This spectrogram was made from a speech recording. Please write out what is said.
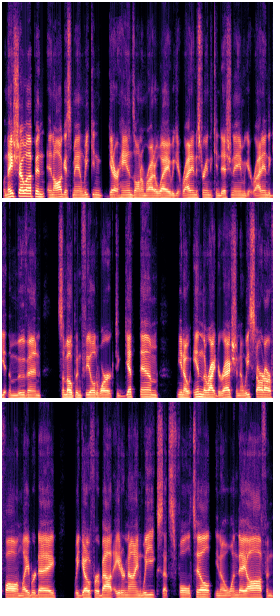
when they show up in, in august man we can get our hands on them right away we get right into strength and conditioning we get right into getting them moving some open field work to get them, you know, in the right direction. And we start our fall on Labor Day. We go for about eight or nine weeks. That's full tilt, you know, one day off, and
